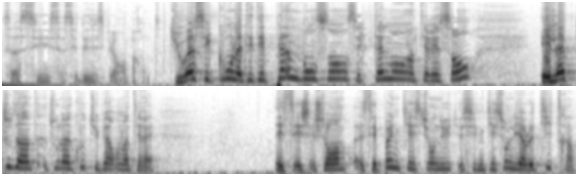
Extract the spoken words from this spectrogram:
Ça c'est ça c'est désespérant par contre. Tu vois, c'est con, là t'étais plein de bon sens, c'est tellement intéressant. Et là tout d'un d'un coup tu perds mon intérêt. Et c'est pas une question du c'est une question de lire le titre.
